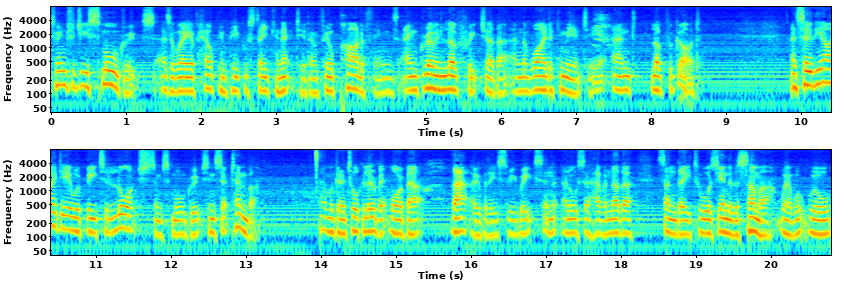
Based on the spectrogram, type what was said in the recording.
to introduce small groups as a way of helping people stay connected and feel part of things and grow in love for each other and the wider community and love for God. And so the idea would be to launch some small groups in September. And we're going to talk a little bit more about that over these three weeks and, and also have another Sunday towards the end of the summer where we'll, we'll,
